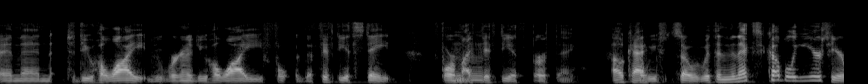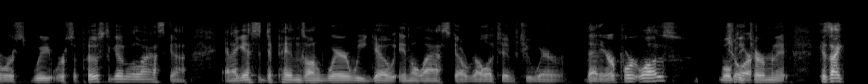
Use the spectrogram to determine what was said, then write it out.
and then to do Hawaii. We're going to do Hawaii for the 50th state for my Mhm. 50th birthday. Okay. So we've so within the next couple of years here, we're s- we, we're supposed to go to Alaska, and I guess it depends on where we go in Alaska relative to where that airport was. We'll Sure. determine it because I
